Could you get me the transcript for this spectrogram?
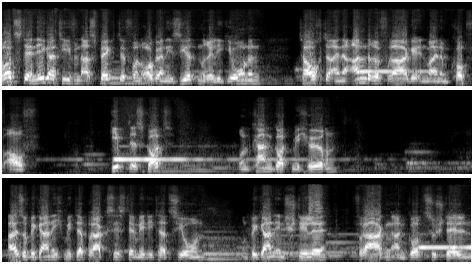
Trotz der negativen Aspekte von organisierten Religionen tauchte eine andere Frage in meinem Kopf auf. Gibt es Gott und kann Gott mich hören? Also begann ich mit der Praxis der Meditation und begann in Stille Fragen an Gott zu stellen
